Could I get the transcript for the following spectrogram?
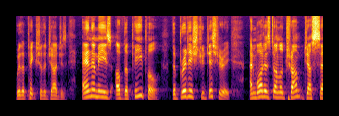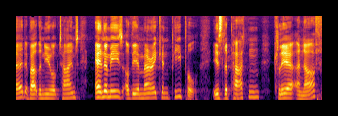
with a picture of the judges, enemies of the people, the British judiciary. And what has Donald Trump just said about the New York Times? Enemies of the American people. Is the pattern clear enough?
